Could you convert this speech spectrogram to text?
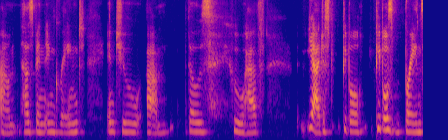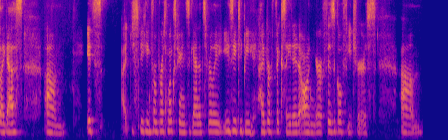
um, has been ingrained into um, those who have, yeah, just people people's brains, I guess. Um, it's just speaking from personal experience again, it's really easy to be hyper fixated on your physical features. Um,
